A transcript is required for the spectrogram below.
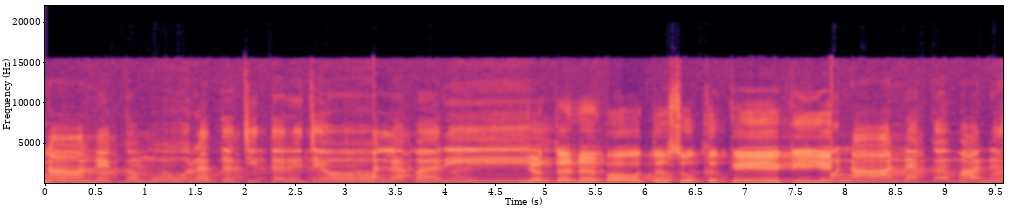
ਨਾਨਕ ਮੂਰਤ ਚਿਤਰ ਜਿਉ ਅਲ ਪਰੀ। ਯਤਨ ਬਹੁਤ ਸੁਖ ਕੇ ਕੀਏ। ਨਾਨਕ ਮਨ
